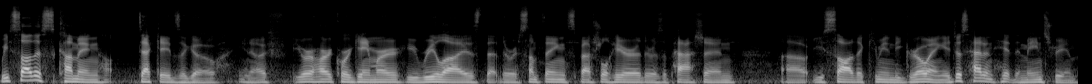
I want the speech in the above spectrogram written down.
We saw this coming decades ago. You know, if you're a hardcore gamer, you realized that there was something special here, there was a passion, uh, you saw the community growing. It just hadn't hit the mainstream.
